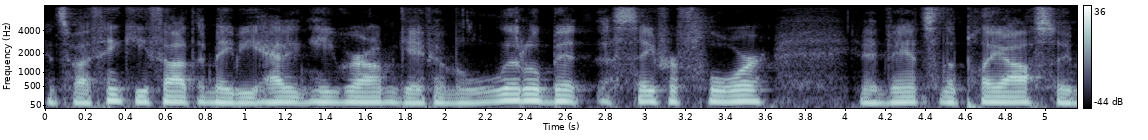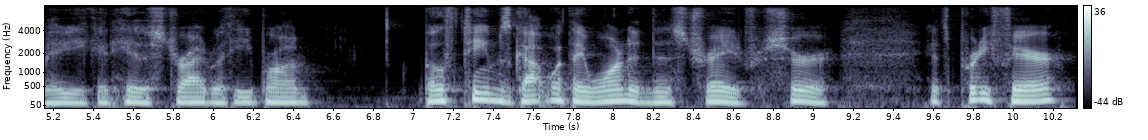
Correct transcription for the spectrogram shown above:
And so I think he thought that maybe adding Ebron gave him a little bit a safer floor in advance of the playoffs, so maybe he could hit his stride with Ebron. Both teams got what they wanted in this trade for sure. It's pretty fair,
